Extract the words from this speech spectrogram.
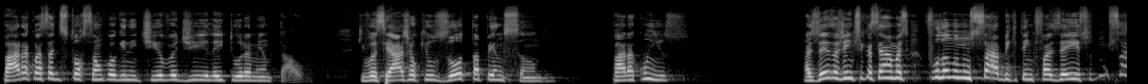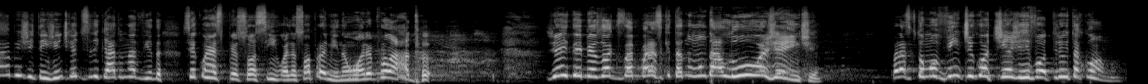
Para com essa distorção cognitiva de leitura mental. Que você acha o que os outros estão tá pensando. Para com isso. Às vezes a gente fica assim, ah, mas fulano não sabe que tem que fazer isso. Não sabe, gente. Tem gente que é desligado na vida. Você conhece pessoa assim? Olha só para mim, não olha para o lado. gente, tem pessoa que sabe, parece que está no mundo da lua, gente. Parece que tomou 20 gotinhas de Rivotril e está como?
